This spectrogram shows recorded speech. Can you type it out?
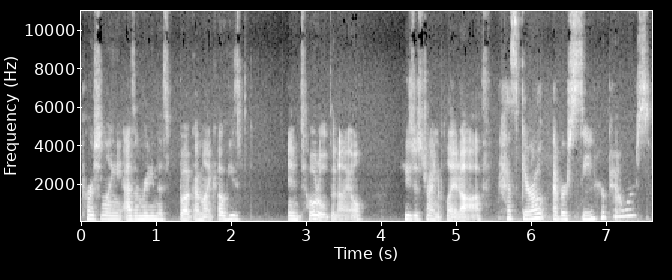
personally, as I'm reading this book, I'm like, oh, he's in total denial. He's just trying to play it off. Has Geralt ever seen her powers?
